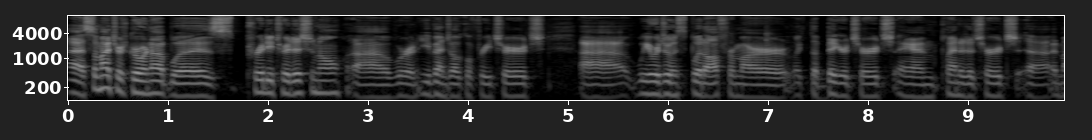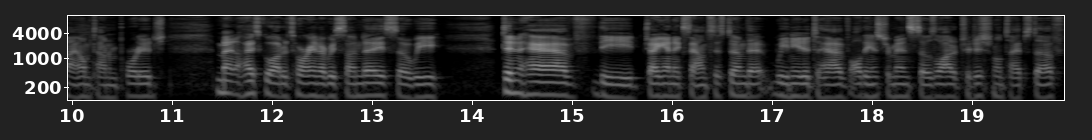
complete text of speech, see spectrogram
Uh, so my church growing up was pretty traditional. Uh, we're an evangelical free church. Uh, we were doing split off from our like the bigger church and planted a church uh, in my hometown in Portage. Met in a high school auditorium every Sunday, so we didn't have the gigantic sound system that we needed to have all the instruments. So it was a lot of traditional type stuff.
